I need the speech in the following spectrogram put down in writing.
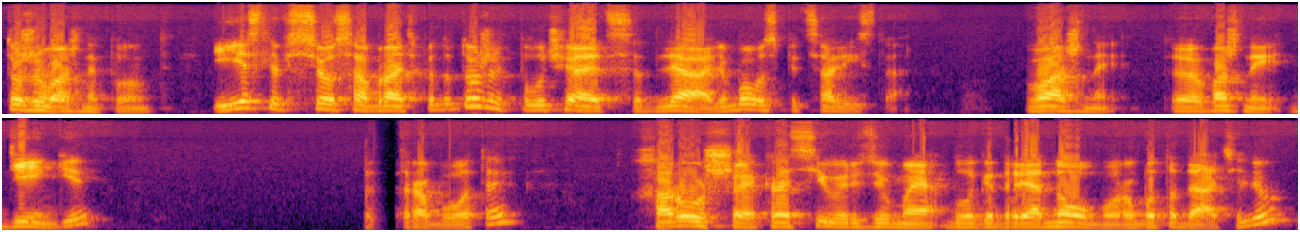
тоже важный пункт. И если все собрать, подытожить, получается для любого специалиста важны, э, важны деньги работы, хорошее, красивое резюме благодаря новому работодателю,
